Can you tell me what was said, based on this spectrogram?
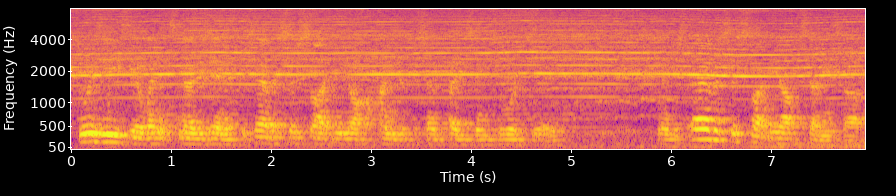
It's always easier when it's nose in, if it's ever so slightly not 100% facing towards you. Then just ever so slightly off centre.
